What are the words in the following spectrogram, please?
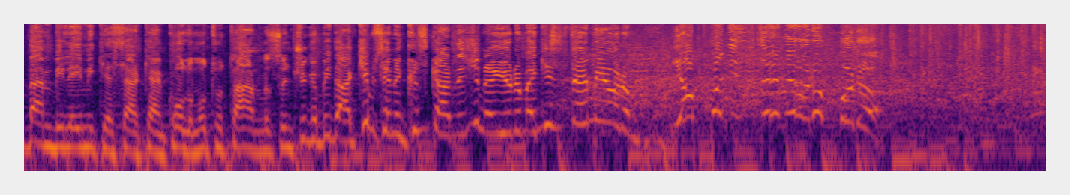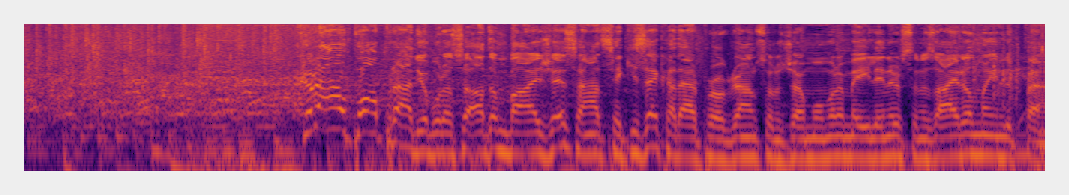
Ben bileğimi keserken kolumu tutar mısın? Çünkü bir daha kimsenin kız kardeşine yürümek istemiyorum. Yapmak istemiyorum bunu. Kral Pop Radyo burası. Adım Bayece. Saat 8'e kadar program sunacağım. Umarım eğlenirsiniz. Ayrılmayın lütfen.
